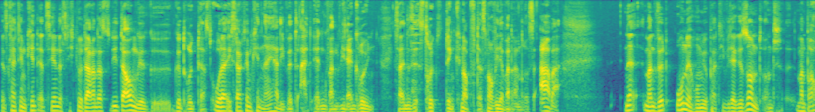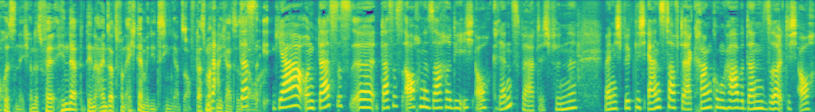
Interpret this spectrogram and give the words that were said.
Jetzt kann ich dem Kind erzählen, das liegt nur daran, dass du die Daumen ge- gedrückt hast. Oder ich sage dem Kind, naja, die wird halt irgendwann wieder grün. Es sei denn, es drückt den Knopf, das ist noch wieder was anderes. Aber ne, man wird ohne Homöopathie wieder gesund und man braucht es nicht. Und es verhindert den Einsatz von echter Medizin ganz oft. Das macht Na, mich halt so das, sauer. Ja, und das ist, äh, das ist auch eine Sache, die ich auch grenzwertig finde. Wenn ich wirklich ernsthafte Erkrankungen habe, dann sollte ich auch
